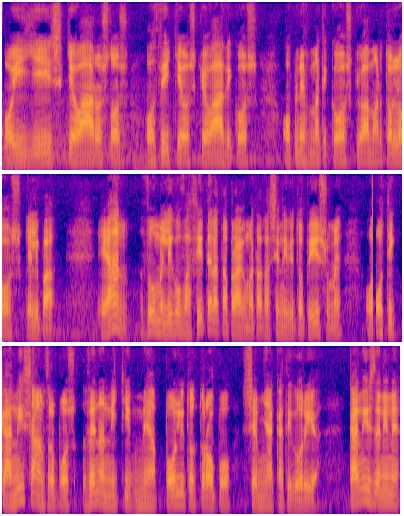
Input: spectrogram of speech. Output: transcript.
ο υγιής και ο άρρωστος, ο δίκαιος και ο άδικος, ο πνευματικός και ο αμαρτωλός κλπ. Εάν δούμε λίγο βαθύτερα τα πράγματα θα συνειδητοποιήσουμε ότι κανείς άνθρωπος δεν ανήκει με απόλυτο τρόπο σε μια κατηγορία. Κανείς δεν είναι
